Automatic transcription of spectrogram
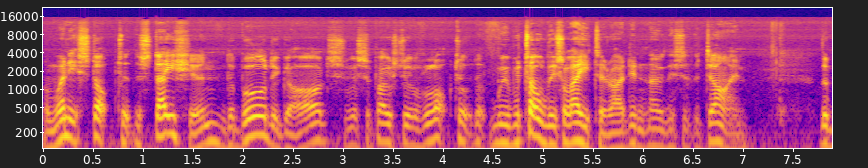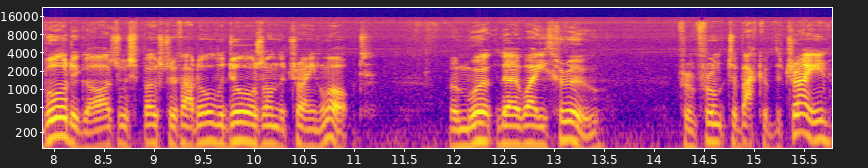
And when it stopped at the station, the border guards were supposed to have locked up. We were told this later, I didn't know this at the time. The border guards were supposed to have had all the doors on the train locked and worked their way through from front to back of the train.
